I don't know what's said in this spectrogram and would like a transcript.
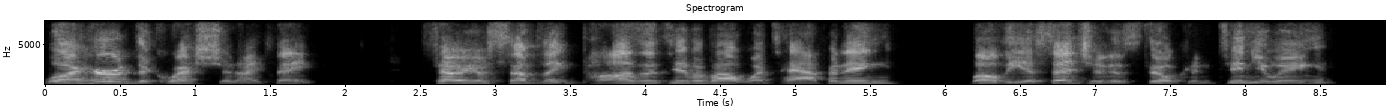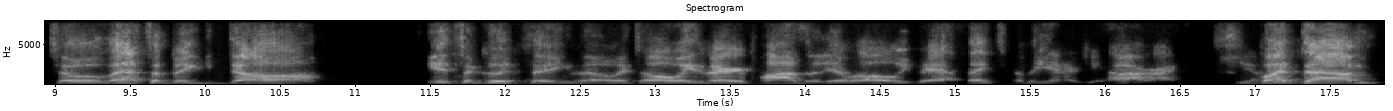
well, I heard the question, I think. Tell you something positive about what's happening. Well, the ascension is still continuing, so that's a big duh. It's a good thing, though. It's always very positive. Oh, yeah, thanks for the energy. All right. Yeah. But um,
